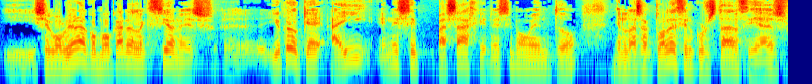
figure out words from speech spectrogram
Y se volvieron a convocar elecciones. Eh, yo creo que ahí, en ese pasaje, en ese momento, en las actuales circunstancias,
